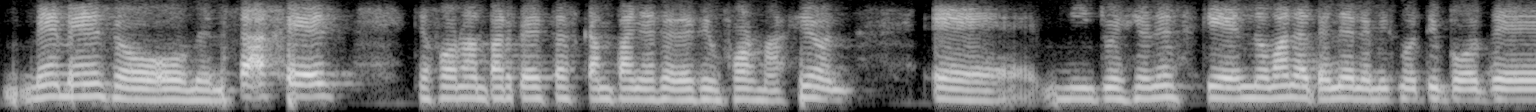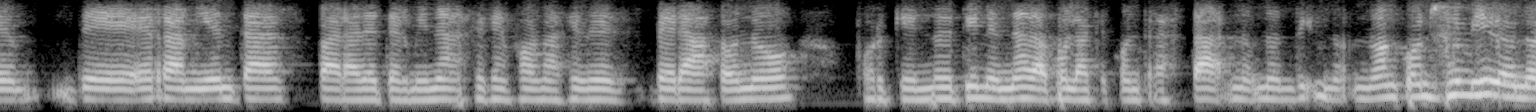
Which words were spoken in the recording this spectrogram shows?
memes o mensajes que forman parte de estas campañas de desinformación. Mi intuición es que no van a tener el mismo tipo de, de herramientas para determinar si esa información es veraz o no porque no tienen nada por la que contrastar, no, han consumido, no,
